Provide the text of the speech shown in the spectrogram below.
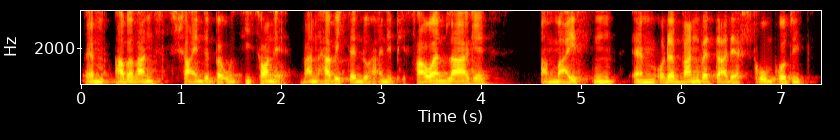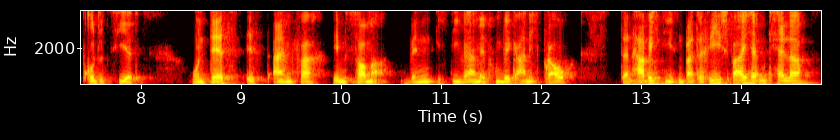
ähm, aber wann scheint denn bei uns die Sonne? Wann habe ich denn durch eine PV-Anlage am meisten ähm, oder wann wird da der Strom produ produziert? Und das ist einfach im Sommer, wenn ich die Wärmepumpe gar nicht brauche. Dann habe ich diesen Batteriespeicher im Keller,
